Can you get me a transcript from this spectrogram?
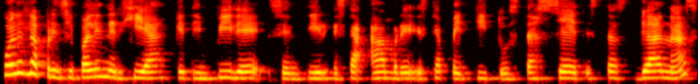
¿cuál es la principal energía que te impide sentir esta hambre, este apetito, esta sed, estas ganas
